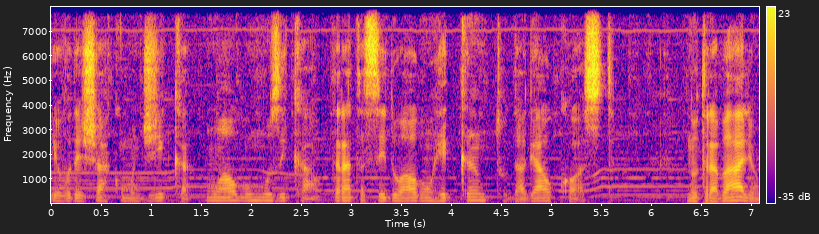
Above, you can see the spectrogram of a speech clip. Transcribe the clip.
eu vou deixar como dica um álbum musical. Trata-se do álbum Recanto da Gal Costa. No trabalho,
